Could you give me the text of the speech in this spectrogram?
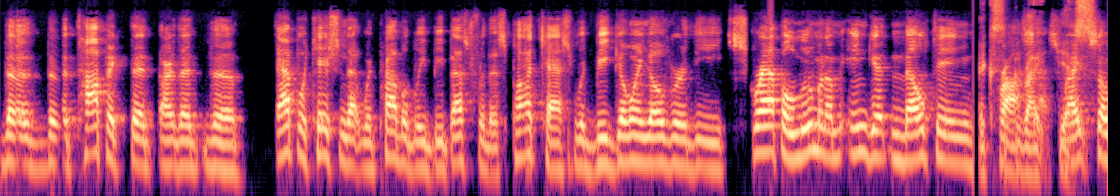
the the topic that are the the application that would probably be best for this podcast would be going over the scrap aluminum ingot melting Ex- process, right, right? So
